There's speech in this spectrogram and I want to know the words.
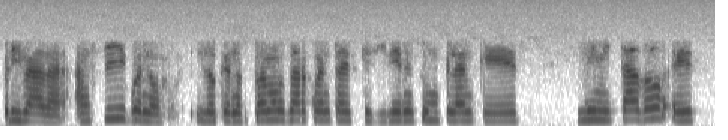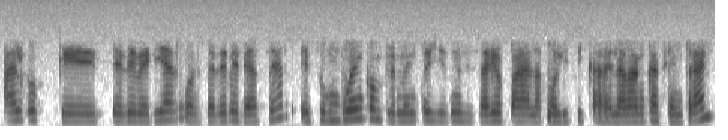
privada. Así, bueno, lo que nos podemos dar cuenta es que si bien es un plan que es limitado, es algo que se debería o se debe de hacer, es un buen complemento y es necesario para la política de la banca central.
